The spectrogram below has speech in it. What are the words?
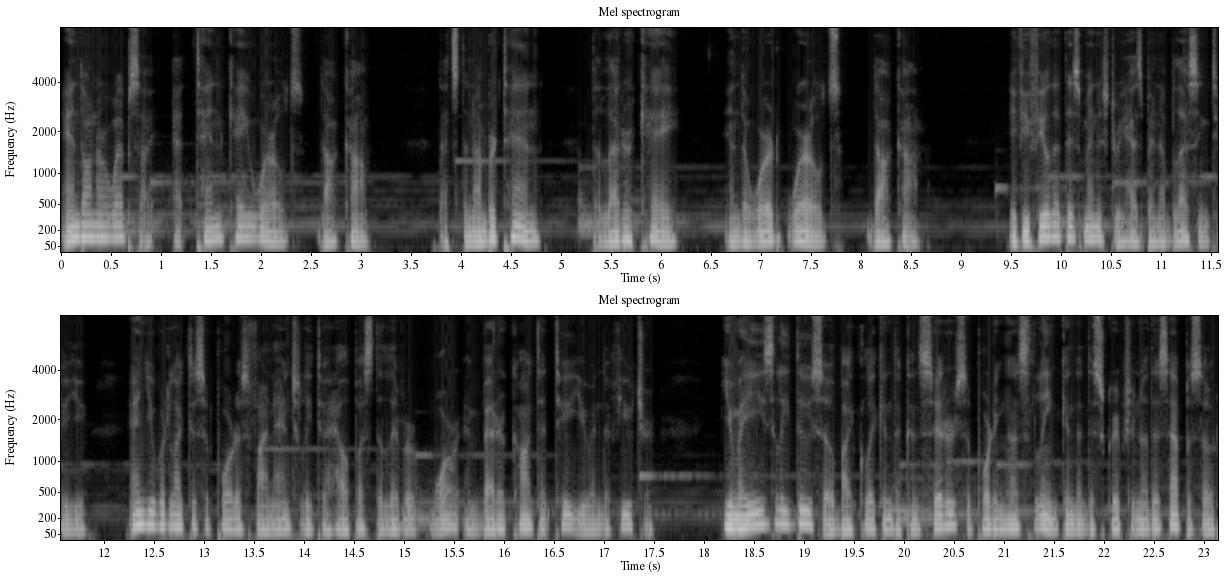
and on our website at 10kworlds.com. That's the number 10, the letter K, and the word worlds.com. If you feel that this ministry has been a blessing to you and you would like to support us financially to help us deliver more and better content to you in the future, you may easily do so by clicking the Consider Supporting Us link in the description of this episode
